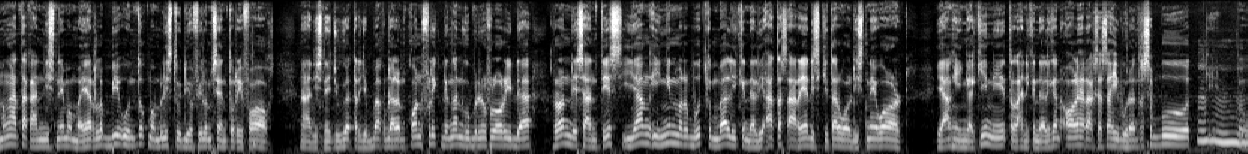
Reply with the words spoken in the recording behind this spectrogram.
mengatakan Disney membayar lebih untuk membeli studio film Century Fox. Nah, Disney juga terjebak dalam konflik dengan Gubernur Florida Ron DeSantis yang ingin merebut kembali kendali atas area di sekitar Walt Disney World. Yang hingga kini telah dikendalikan oleh raksasa hiburan tersebut gitu.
